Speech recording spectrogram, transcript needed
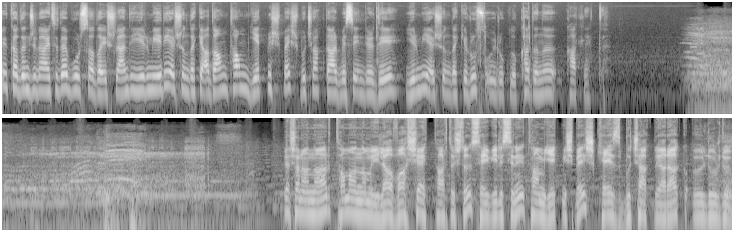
Bir kadın cinayeti de Bursa'da işlendi. 27 yaşındaki adam tam 75 bıçak darbesi indirdiği 20 yaşındaki Rus uyruklu kadını katletti. Yaşananlar tam anlamıyla vahşet tartıştı. Sevgilisini tam 75 kez bıçaklayarak öldürdü.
